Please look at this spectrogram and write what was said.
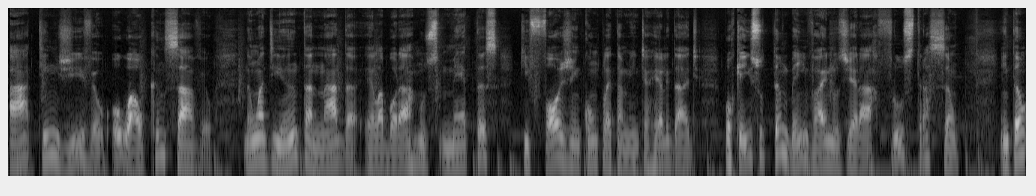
atingível ou alcançável. Não adianta nada elaborarmos metas que fogem completamente à realidade, porque isso também vai nos gerar frustração. Então,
